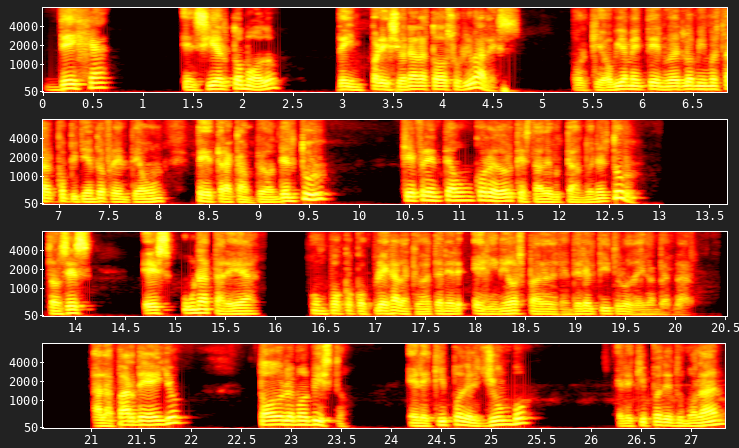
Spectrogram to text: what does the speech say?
deja en cierto modo, de impresionar a todos sus rivales. Porque obviamente no es lo mismo estar compitiendo frente a un tetracampeón del Tour que frente a un corredor que está debutando en el Tour. Entonces, es una tarea un poco compleja la que va a tener el Ineos para defender el título de Egan Bernal. A la par de ello, todo lo hemos visto. El equipo del Jumbo, el equipo de Dumoulin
